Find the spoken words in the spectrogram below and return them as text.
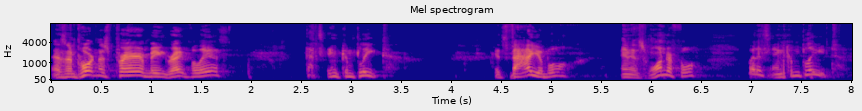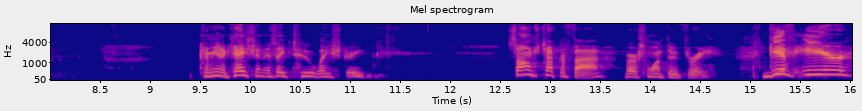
As important as prayer and being grateful is, that's incomplete. It's valuable and it's wonderful, but it's incomplete. Communication is a two way street. Psalms chapter 5, verse 1 through 3. Give ear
